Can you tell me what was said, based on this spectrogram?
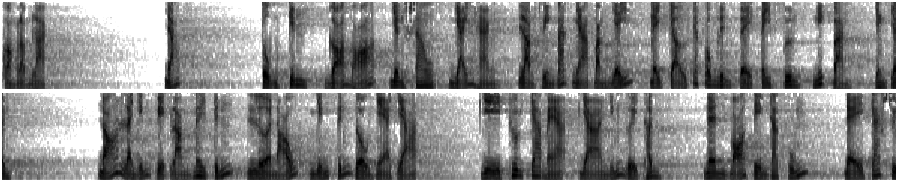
còn lầm lạc. Đáp Tụng kinh, gõ mỏ, dân sau giải hạn, làm thuyền bát nhã bằng giấy để chở các vong linh về Tây Phương, Niết Bàn, vân vân đó là những việc làm mê tín, lừa đảo những tín đồ nhẹ dạ. Vì thương cha mẹ và những người thân, nên bỏ tiền ra cúng để các sư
